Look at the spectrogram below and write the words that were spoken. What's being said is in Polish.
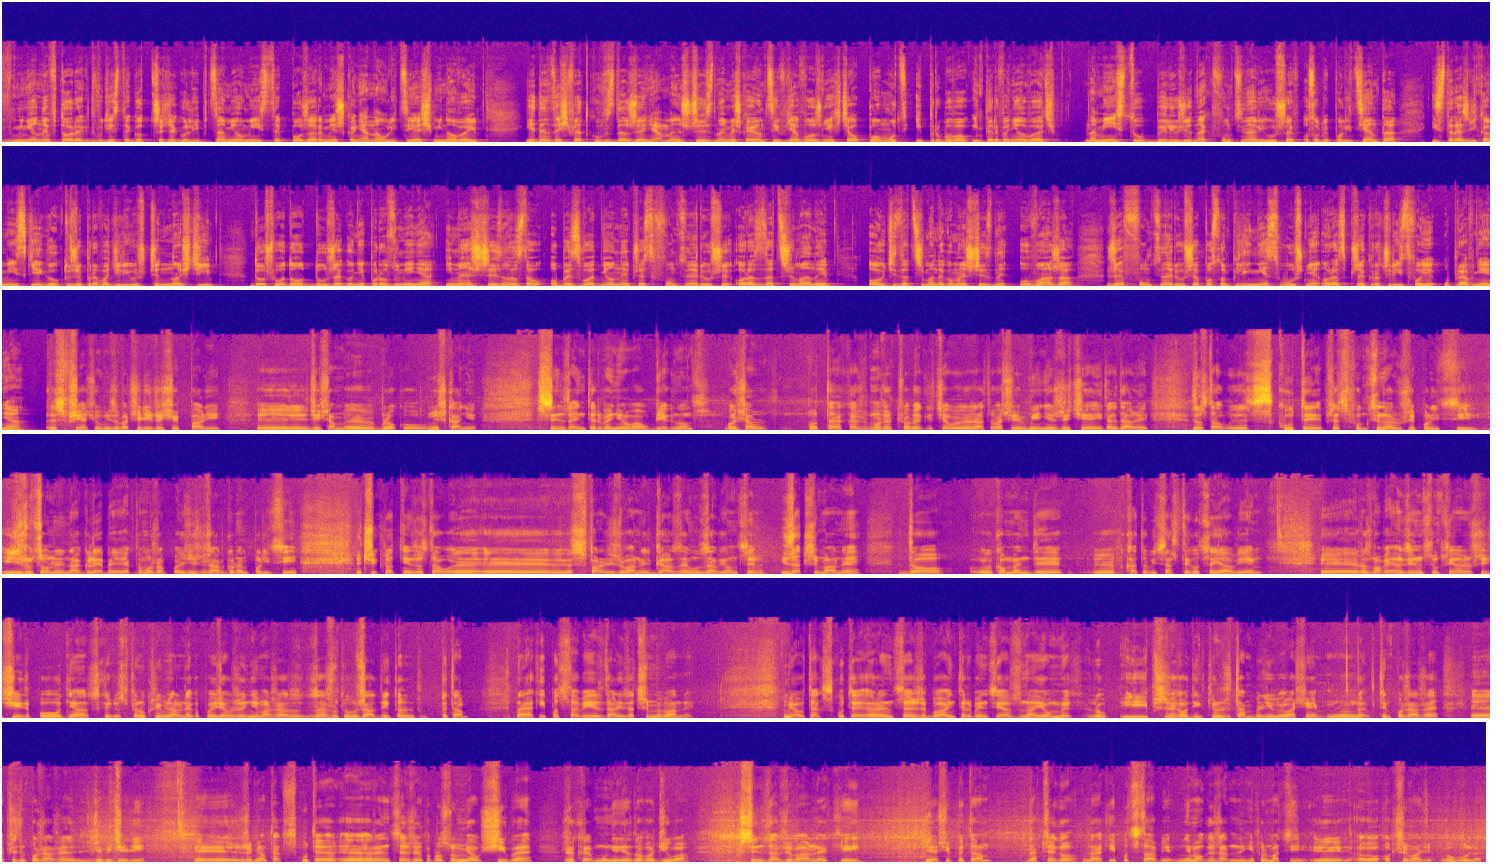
W miniony wtorek, 23 lipca, miał miejsce pożar mieszkania na ulicy Jaśminowej. Jeden ze świadków zdarzenia, mężczyzna mieszkający w Jaworznie, chciał pomóc i próbował interweniować. Na miejscu byli już jednak funkcjonariusze w osobie policjanta i strażnika miejskiego, którzy prowadzili już czynności. Doszło do dużego nieporozumienia i mężczyzna został obezwładniony przez funkcjonariuszy oraz zatrzymany. Ojciec zatrzymanego mężczyzny uważa, że funkcjonariusze postąpili niesłusznie oraz przekroczyli swoje uprawnienia. z przyjaciółmi zobaczyli, że się pali e, gdzieś tam e, w bloku mieszkanie. Syn zainterweniował, biegnąc, bo chciał, no tak każdy może człowiek chciał ratować mienie, życie i tak dalej. Został e, skuty przez funkcjonariuszy policji i rzucony na glebę, jak to można powiedzieć żargonem policji. Trzykrotnie został e, e, sparaliżowany gazem łzawiącym i zatrzymany do e, komendy e, w Katowicach, z tego co ja wiem. Rozmawiając z jednym z funkcjonariuszy dzisiaj do południa z, pionu kryminalnego, powiedział, że nie ma zarzutów żadnych. To pytam, na jakiej podstawie jest dalej zatrzymywany? Miał tak skute ręce, że była interwencja znajomych i przechodni, którzy tam byli właśnie mm, w tym pożarze, e, przy tym pożarze, gdzie widzieli, e, że miał tak skute e, ręce, że po prostu miał siwę, że krew mu nie, nie dochodziła. Syn zażywa leki, ja się pytam, dlaczego, na jakiej podstawie? Nie mogę żadnej informacji otrzymać w ogóle.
